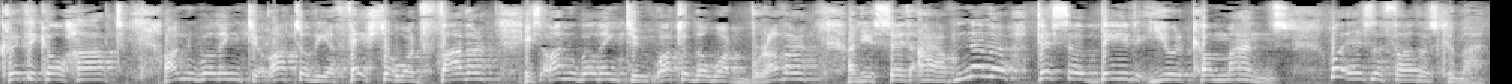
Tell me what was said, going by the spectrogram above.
critical heart, unwilling to utter the affectionate word father. He's unwilling to utter the word brother. And he says, I have never disobeyed your commands. What is the Father's command?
